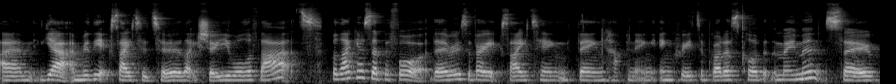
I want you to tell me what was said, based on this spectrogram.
um, yeah, I'm really excited to like show you all of that. But like I said before, there is a very exciting thing happening in Creative Goddess Club at the moment. So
